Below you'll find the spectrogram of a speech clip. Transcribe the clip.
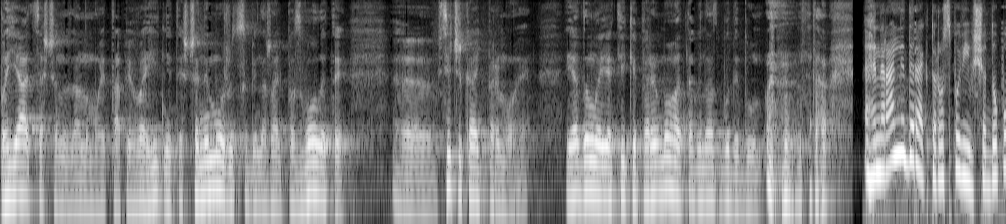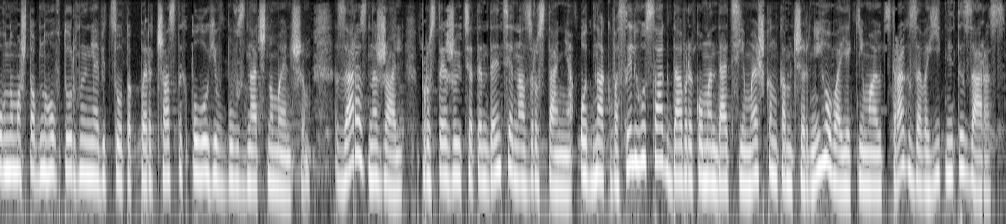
бояться ще на даному етапі вагітніти, ще не можуть собі, на жаль, дозволити. Е, Всі чекають перемоги. Я думаю, як тільки перемога, так у нас буде бум. Генеральний директор розповів, що до повномасштабного вторгнення відсоток передчасних пологів був значно меншим. Зараз, на жаль, простежується тенденція на зростання. Однак Василь Гусак дав рекомендації мешканкам Чернігова, які мають страх завагітніти зараз.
